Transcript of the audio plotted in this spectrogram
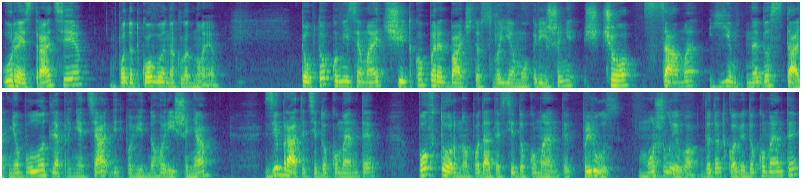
у реєстрації податкової накладної. Тобто комісія має чітко передбачити в своєму рішенні, що саме їм недостатньо було для прийняття відповідного рішення, зібрати ці документи, повторно подати всі документи, плюс, можливо, додаткові документи,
